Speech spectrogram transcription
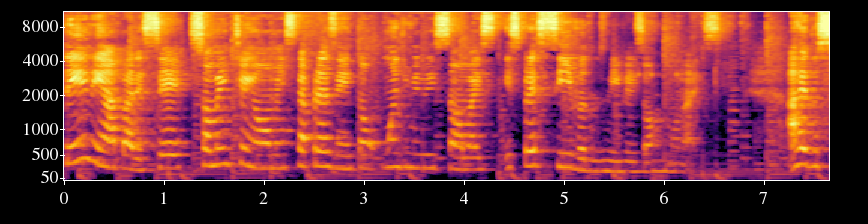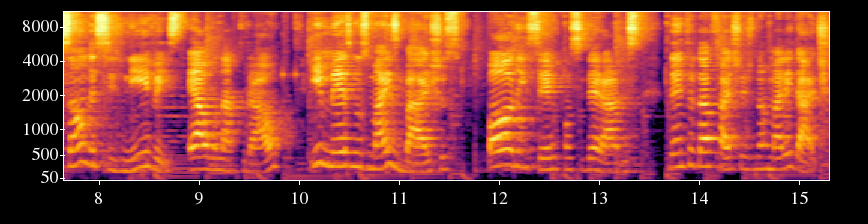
tendem a aparecer somente em homens que apresentam uma diminuição mais expressiva dos níveis hormonais. A redução desses níveis é algo natural e mesmo os mais baixos podem ser considerados dentro da faixa de normalidade,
